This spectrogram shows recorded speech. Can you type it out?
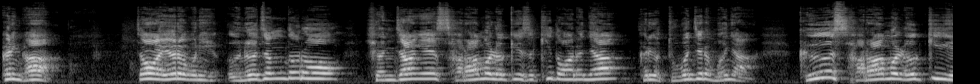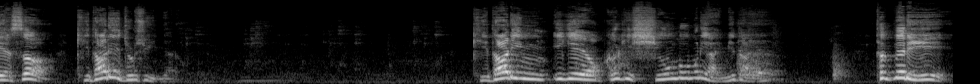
그러니까 저와 여러분이 어느 정도로 현장에 사람을 얻기 위해서 기도하느냐? 그리고 두 번째는 뭐냐? 그 사람을 얻기 위해서 기다려 줄수 거예요. 기다림 이게요 그렇게 쉬운 부분이 아닙니다. 특별히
